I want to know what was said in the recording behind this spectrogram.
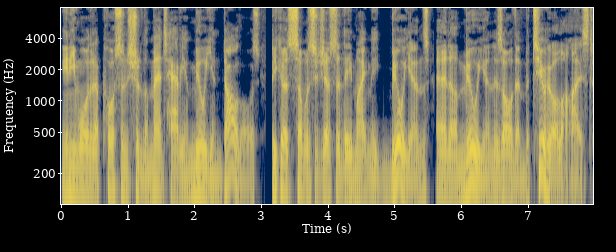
any more than a person should lament having a million dollars because someone suggested they might make billions and a million is all that materialized.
